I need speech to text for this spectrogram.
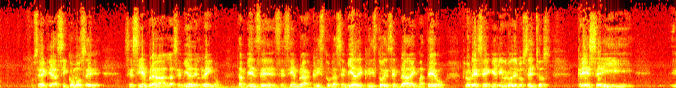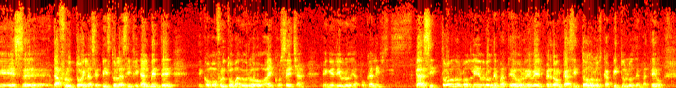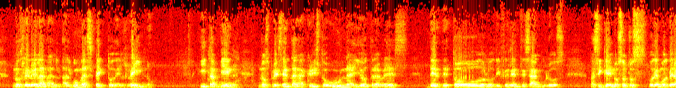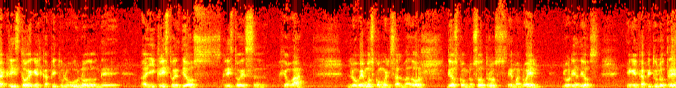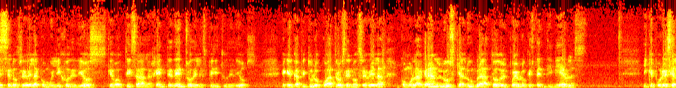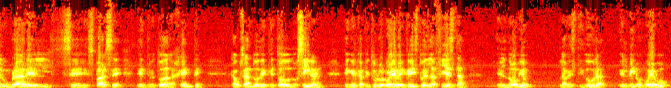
O sea que así como se, se siembra la semilla del reino, también se, se, siembra Cristo. La semilla de Cristo es sembrada en Mateo, florece en el libro de los Hechos, crece y es, eh, da fruto en las epístolas y finalmente eh, como fruto maduro hay cosecha en el libro de Apocalipsis. Casi todos los libros de Mateo revelan, perdón, casi todos los capítulos de Mateo nos revelan algún aspecto del reino y también nos presentan a Cristo una y otra vez desde todos los diferentes ángulos. Así que nosotros podemos ver a Cristo en el capítulo 1, donde allí Cristo es Dios, Cristo es eh, Jehová. Lo vemos como el Salvador, Dios con nosotros, Emanuel, gloria a Dios. En el capítulo 3 se nos revela como el Hijo de Dios que bautiza a la gente dentro del Espíritu de Dios. En el capítulo 4 se nos revela como la gran luz que alumbra a todo el pueblo que está en tinieblas y que por ese alumbrar Él se esparce entre toda la gente, causando de que todos lo sigan. En el capítulo 9 Cristo es la fiesta, el novio, la vestidura, el vino nuevo,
